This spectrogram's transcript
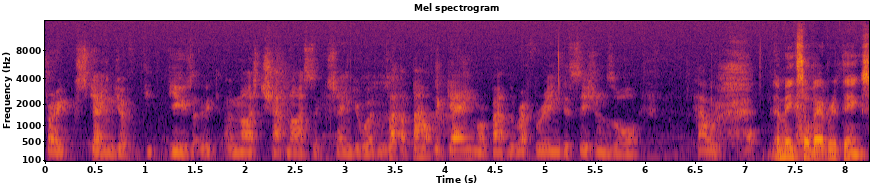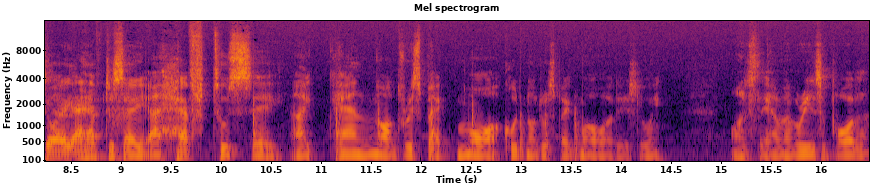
very exchange of views, a nice chat, nice exchange of words. Was that about the game or about the refereeing decisions or how? A mix of everything. So I, I have to say, I have to say, I cannot respect more, could not respect more what he's doing. Honestly, I'm a real supporter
